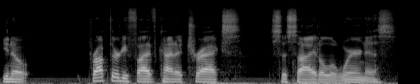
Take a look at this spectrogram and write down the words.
you know, Prop 35 kind of tracks societal awareness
